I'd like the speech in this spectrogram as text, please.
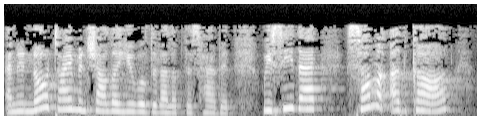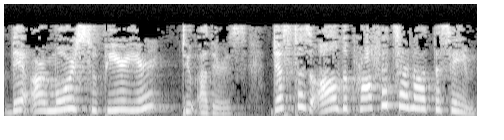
And in no time, inshallah, you will develop this habit. We see that some adhkar, they are more superior to others. Just as all the prophets are not the same.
